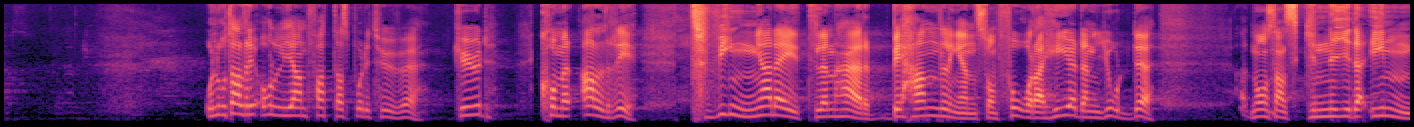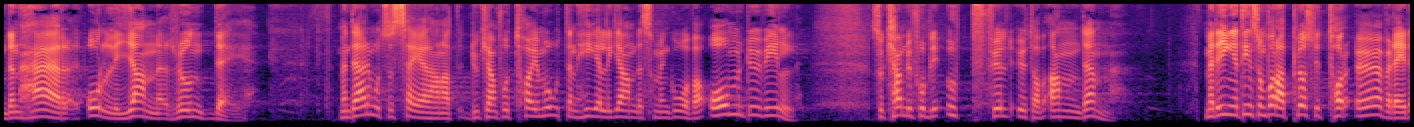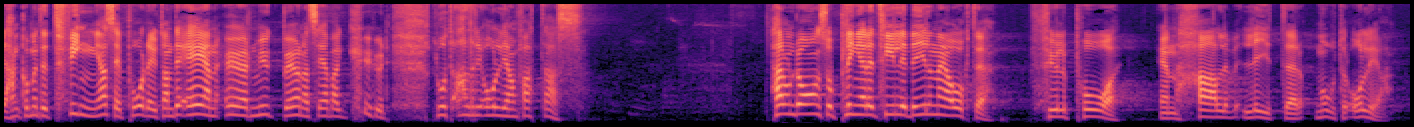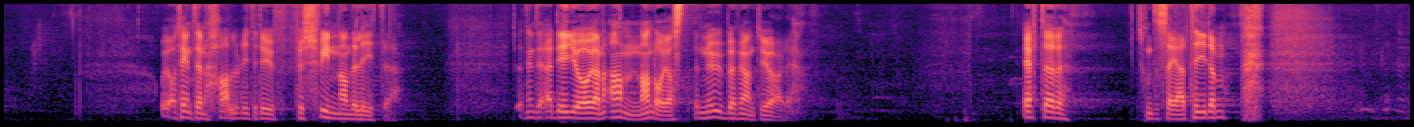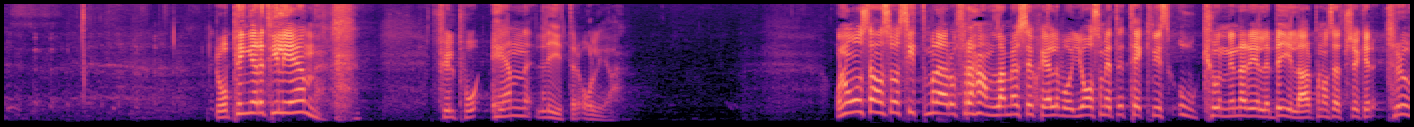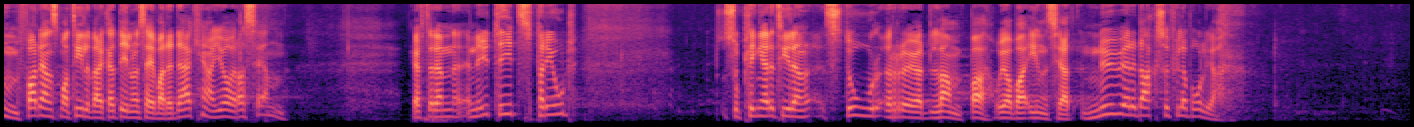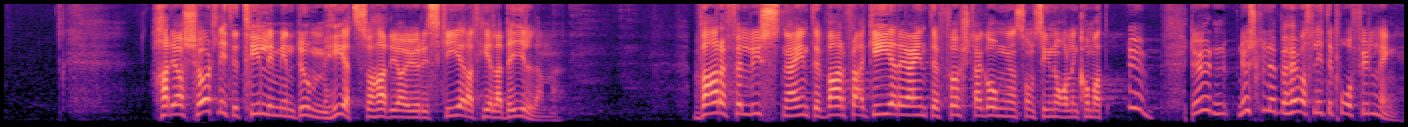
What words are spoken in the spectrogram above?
Och låt aldrig oljan fattas på ditt huvud. Gud kommer aldrig tvinga dig till den här behandlingen som fåraherden gjorde. Att någonstans gnida in den här oljan runt dig. Men däremot så säger han att du kan få ta emot den helige ande som en gåva om du vill. Så kan du få bli uppfylld utav anden. Men det är ingenting som bara plötsligt tar över dig. Han kommer inte tvinga sig på dig, utan det är en ödmjuk bön att säga bara Gud, låt aldrig oljan fattas. Häromdagen så plingade det till i bilen när jag åkte. Fyll på en halv liter motorolja. Och jag tänkte en halv liter, det är ju försvinnande lite. Jag tänkte, äh, det gör jag en annan dag, nu behöver jag inte göra det. Efter, jag ska inte säga tiden, Då plingar det till igen. Fyll på en liter olja. Och någonstans så sitter man där och förhandlar med sig själv och jag som är tekniskt okunnig när det gäller bilar på något sätt försöker trumfa den som har tillverkat bilen och säger bara det där kan jag göra sen. Efter en, en ny tidsperiod så plingar det till en stor röd lampa och jag bara inser att nu är det dags att fylla på olja. Hade jag kört lite till i min dumhet så hade jag ju riskerat hela bilen. Varför lyssnar jag inte? Varför agerar jag inte första gången som signalen kom att nu, du, nu skulle det behövas lite påfyllning?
